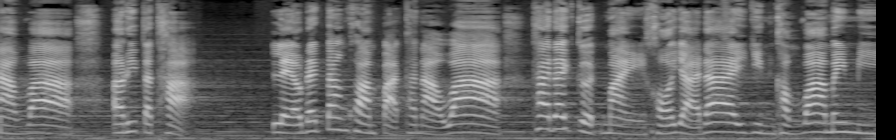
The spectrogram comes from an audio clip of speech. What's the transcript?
นามว่าอริตถะแล้วได้ตั้งความปรารถนาว่า ถ้าได้เกิดใหม่ขออย่าได้ยินคำว่าไม่มี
